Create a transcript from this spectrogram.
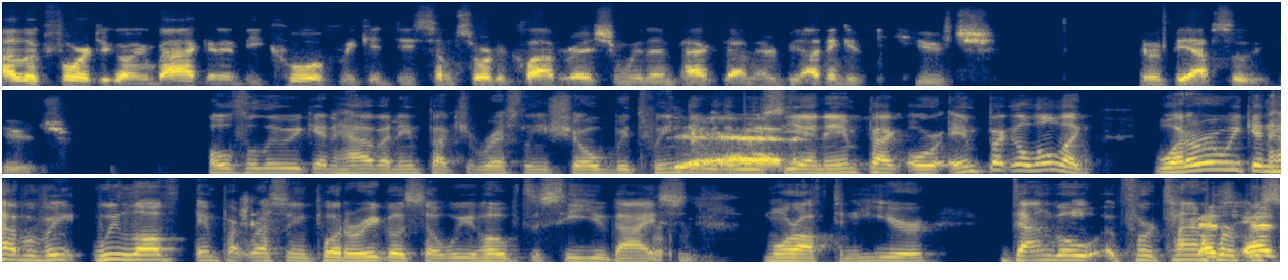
I look forward to going back, and it'd be cool if we could do some sort of collaboration with Impact down there. I think it'd be huge. It would be absolutely huge. Hopefully, we can have an Impact Wrestling show between Yeah. WWC and Impact or Impact alone. Like whatever we can have. We we love Impact Wrestling in Puerto Rico, so we hope to see you guys more often here. Dango, for time Has, has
